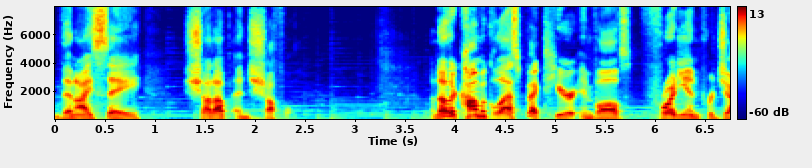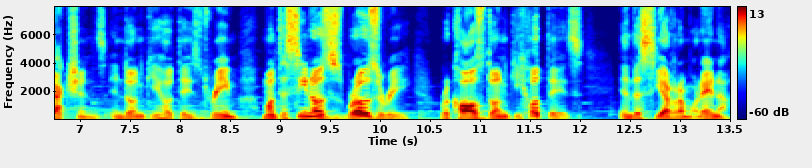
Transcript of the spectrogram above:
then I say, shut up and shuffle. Another comical aspect here involves Freudian projections in Don Quixote's dream. Montesinos' rosary recalls Don Quixote's in the Sierra Morena.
